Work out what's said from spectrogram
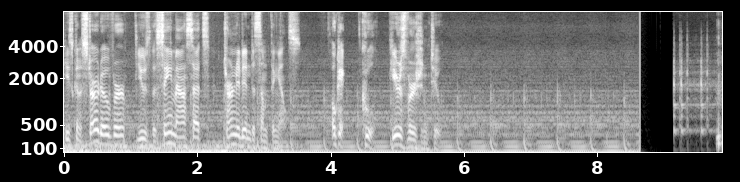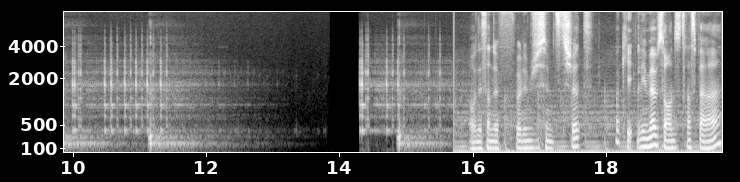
He's gonna start over, use the same assets, turn it into something else. Okay, cool. Here's version 2. Descendre le volume juste une petite shot. Ok, les meubles sont rendus transparents.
